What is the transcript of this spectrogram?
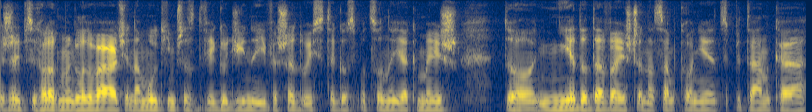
Jeżeli psycholog naglowała Cię na multim przez dwie godziny i wyszedłeś z tego spocony jak mysz, to nie dodawa jeszcze na sam koniec pytanka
